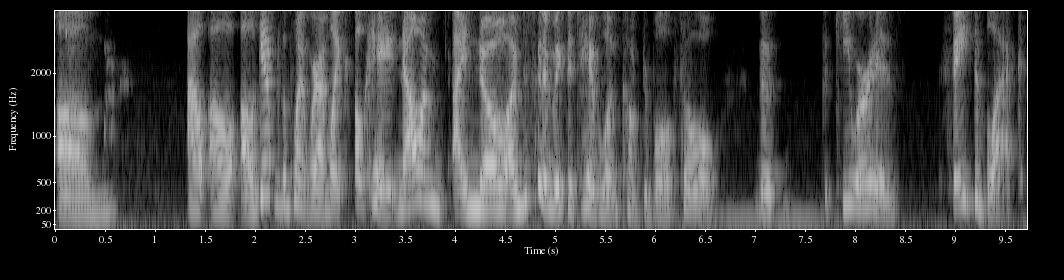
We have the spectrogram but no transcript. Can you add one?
um, I'll I'll I'll get to the point where I'm like, okay, now I'm I know I'm just gonna make the table uncomfortable. So the the keyword is fade to black.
